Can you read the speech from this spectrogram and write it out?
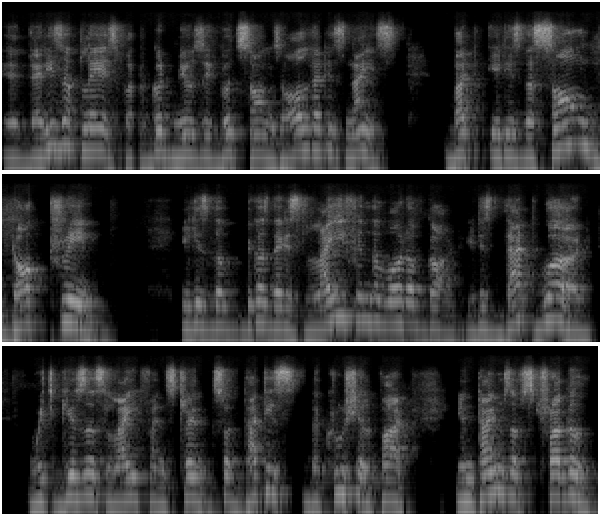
Eh, there is a place for good music, good songs, all that is nice, but it is the sound doctrine. It is the because there is life in the word of God. It is that word which gives us life and strength. So that is the crucial part. In times of struggle,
